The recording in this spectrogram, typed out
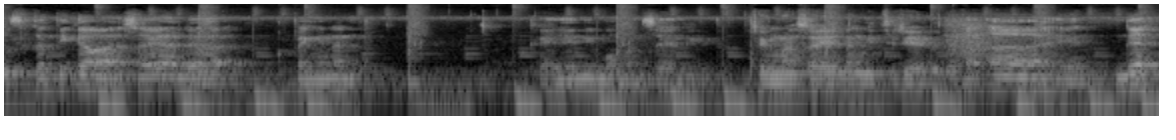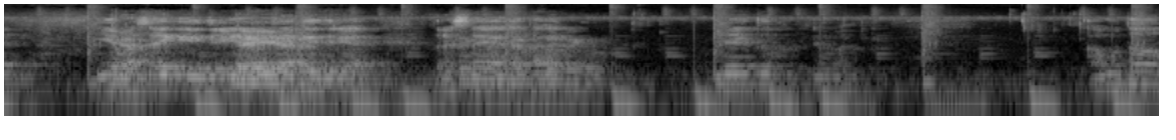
seketika mas saya ada kepengenan kayaknya ini momen saya nih gitu. Sing masa nang Nigeria gitu? Ah ah, yang enggak. Iya Ya. mas saya ke hijriah Iya, mas iya. saya ke hijriah terus Sing saya katakan iya itu siapa? Kamu tahu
